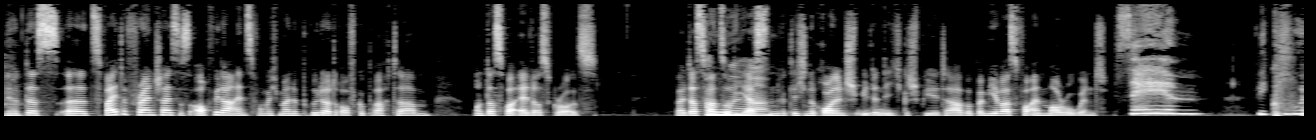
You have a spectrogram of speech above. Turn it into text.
Ja, das äh, zweite Franchise ist auch wieder eins, wo mich meine Brüder drauf gebracht haben. Und das war Elder Scrolls. Weil das waren Oh, so die ja. ersten wirklichen Rollenspiele, die ich gespielt habe. Bei mir war es vor allem Morrowind. Same. Wie Ich cool.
